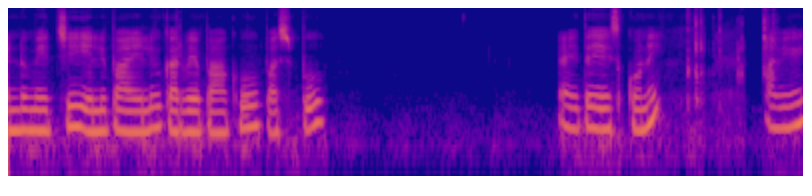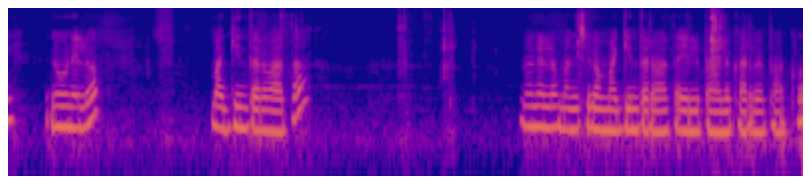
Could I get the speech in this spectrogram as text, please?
ఎండుమిర్చి ఎల్లిపాయలు కరివేపాకు పసుపు అయితే వేసుకొని అవి నూనెలో మగ్గిన తర్వాత నూనెలో మంచిగా మగ్గిన తర్వాత ఎల్లిపాయలు కరివేపాకు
